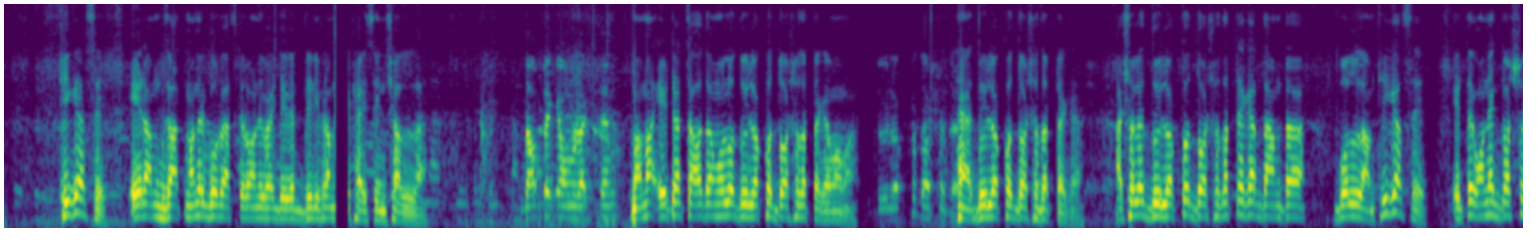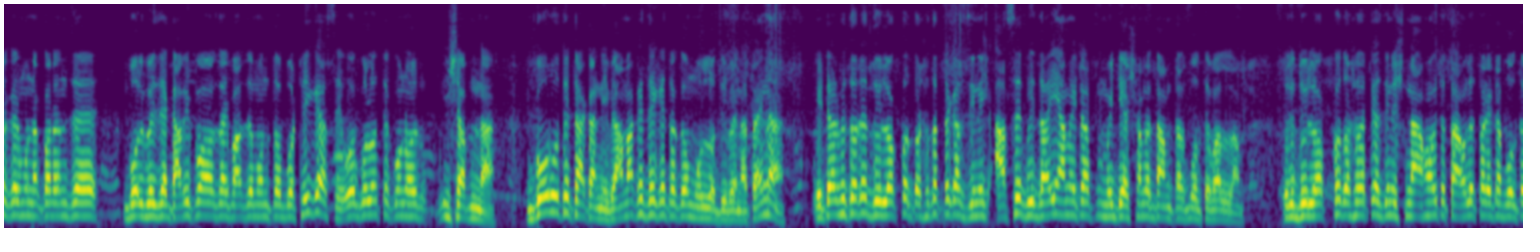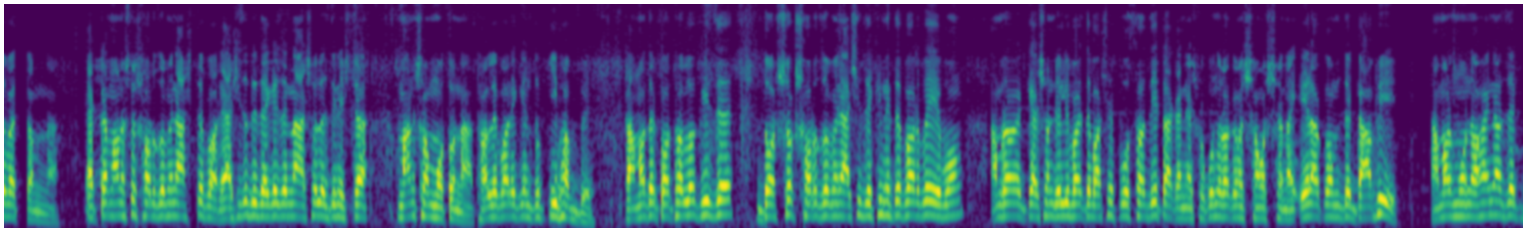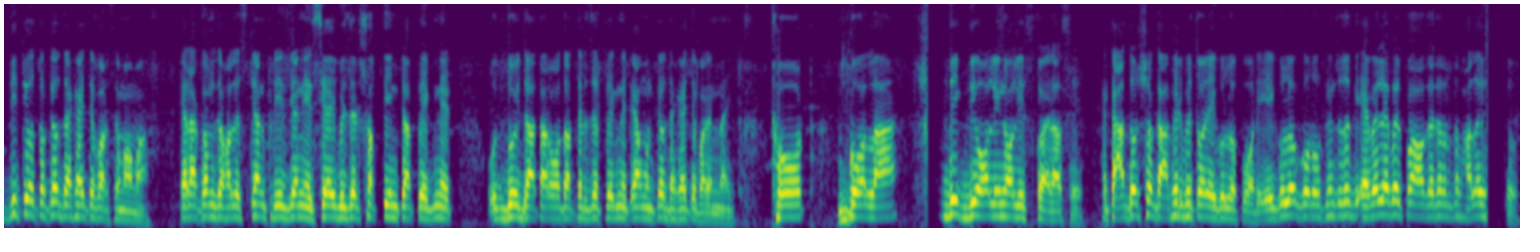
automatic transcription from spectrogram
ঠিক আছে? এরম জাতমানের গরু আজকে রনি ভাই ডেরি ফার্ম দেখাইছে ইনশাল্লাহ দামটা কেমন রাখছেন? মামা এটার চাওয়া দাম হলো দুই লক্ষ দশ হাজার টাকা মামা। দুই লক্ষ দশ হাজার? হ্যাঁ দুই লক্ষ দশ হাজার টাকা। আসলে দুই লক্ষ দশ হাজার টাকার দামটা বললাম ঠিক আছে? এতে অনেক দর্শকের মনে করেন যে বলবে যে গাভি পাওয়া যায় বাজে মন্তব্য ঠিক আছে? ওগুলোতে কোনো হিসাব না। গরুতে টাকা নিবে আমাকে দেখে তো কেউ মূল্য দিবে না তাই না? এটার ভিতরে দুই লক্ষ দশ হাজার টাকার জিনিস আছে বিধায়, আমি এটা মিডিয়ার সামনে দামটা বলতে পারলাম। যদি দুই লক্ষ দশ হাজার টাকার জিনিস না হয়তো তাহলে তো আর এটা বলতে পারতাম না। একটা মানুষ তো সরজমিনে আসতে পারে, আসি যদি দেখে যে না, আসলে জিনিসটা মানসম্মত না, তাহলে পারে কিন্তু কি ভাববে? তা আমাদের কথা হলো কি যে, দর্শক সরজমিনে আসি দেখে নিতে পারবে এবং আমরা ক্যাশ অন ডেলিভারিতে বাসে পৌঁছা দিয়ে টাকা নিয়ে আসব, কোনো রকমের সমস্যা নাই। এরকম যে গাভী, আমার মনে হয় না যে দ্বিতীয়ত কেউ দেখাইতে পারছে মামা। এরকম যে হলস্টিয়ান ফ্রিজিয়ান এসিআই বীজের সব তিনটা প্রেগনেট দুই দাঁত আর অদাঁতের যে প্রেগনেট এমন কেউ দেখাইতে পারেন নাই। ঠোঁট গলা সব দিক দিয়ে অল ইন অল স্কোয়ার আছে। একটা আদর্শ গাভীর ভিতরে এগুলো পড়ে এগুলো গরু কিন্তু যদি অ্যাভেলেবেল পাওয়া যায় তাহলে তো ভালোই হতো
